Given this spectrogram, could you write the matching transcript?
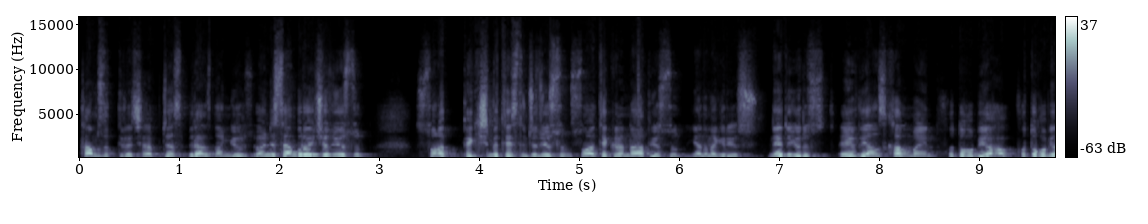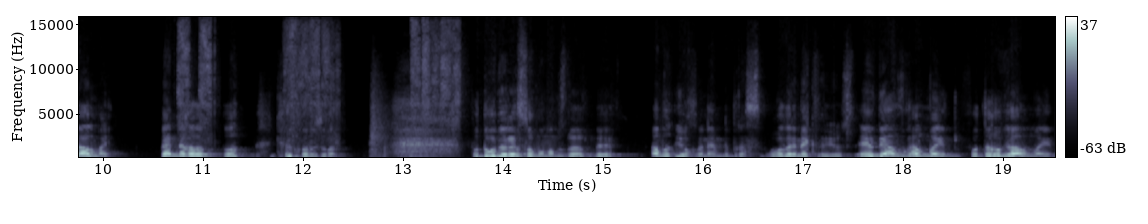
tam zıttıyla çarpacağız. Birazdan görürüz. Önce sen burayı çözüyorsun. Sonra pekişme testini çözüyorsun. Sonra tekrar ne yapıyorsun? Yanıma giriyorsun. Ne diyoruz? Evde yalnız kalmayın. Fotokopi, fotokopi almayın. Ben de kalın. O- Konuşalım. Fotokopileri sokmamamız lazım. Evet. Ama yok önemli burası. O kadar emek veriyoruz. Evde yalnız kalmayın. Fotokopi almayın.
